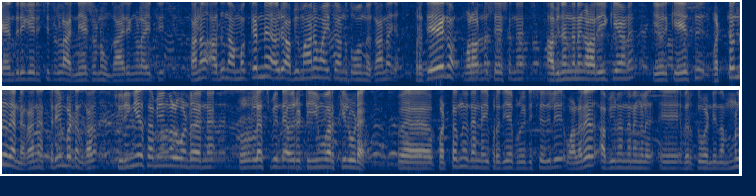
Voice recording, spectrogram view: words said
കേന്ദ്രീകരിച്ചിട്ടുള്ള അന്വേഷണവും കാര്യങ്ങളായിട്ട് കാരണം അത് നമുക്ക് തന്നെ ഒരു അഭിമാനമായിട്ടാണ് തോന്നുന്നത്. കാരണം പ്രത്യേകം വളർന്ന സ്റ്റേഷനെ അഭിനന്ദനങ്ങൾ അറിയിക്കുകയാണ്. ഈ ഒരു കേസ് പെട്ടെന്ന് തന്നെ കാരണം എത്രയും പെട്ടെന്ന് കാരണം ചുരുങ്ങിയ സമയങ്ങൾ കൊണ്ട് തന്നെ റൂറൽ എസ് പിന്റെ ഒരു ടീം വർക്കിലൂടെ പെട്ടെന്ന് തന്നെ ഈ പ്രതിയെ പിടിച്ചതിൽ വളരെ അഭിനന്ദനങ്ങൾ ഇവർക്ക് വേണ്ടി നമ്മൾ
